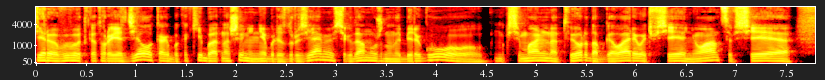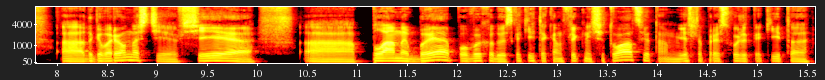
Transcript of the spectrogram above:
Первый вывод, который я сделал, как бы какие бы отношения не были с друзьями, всегда нужно на берегу максимально твердо обговаривать все нюансы, все э, договоренности, все э, планы Б по выходу из каких-то конфликтных ситуаций, там, если происходят какие-то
